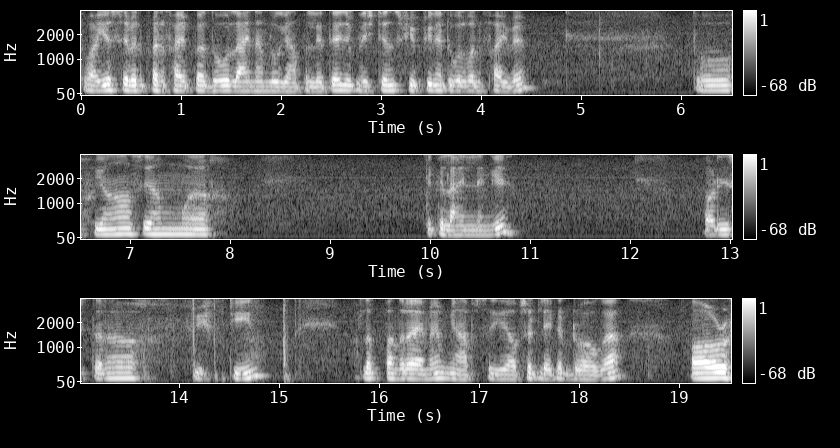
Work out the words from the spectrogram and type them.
तो आइए सेवन पॉइंट फाइव का दो लाइन हम लोग यहाँ पर लेते हैं, जो डिस्टेंस फिफ्टीन है ट्वेल्व वन फाइव है। तो यहाँ से हम एक लाइन लेंगे। और इस तरह फिफ्टीन मतलब पंद्रह एम एम यहाँ से ये ऑफसेट लेकर ड्रॉ होगा। और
